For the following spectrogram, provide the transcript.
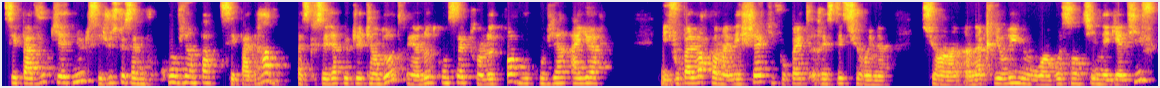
c'est pas vous qui êtes nul, c'est juste que ça ne vous convient pas. C'est pas grave, parce que c'est-à-dire que quelqu'un d'autre et un autre concept ou un autre prof vous convient ailleurs. Mais il faut pas le voir comme un échec, il faut pas être resté sur un, a priori ou un ressenti négatif.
